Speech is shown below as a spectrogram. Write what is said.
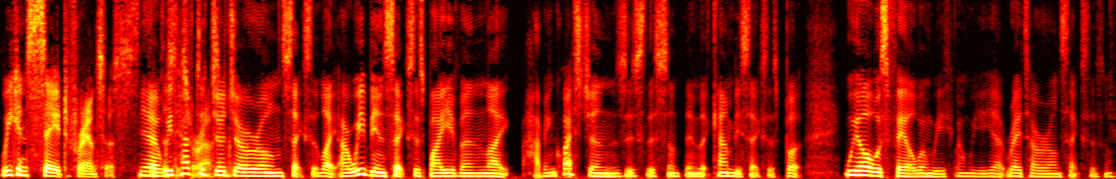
We can say to Frances. Yeah, we'd have to judge our own sex. Like, are we being sexist by even like having questions? Is this something that can be sexist? But we always fail when we when we uh, rate our own sexism.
